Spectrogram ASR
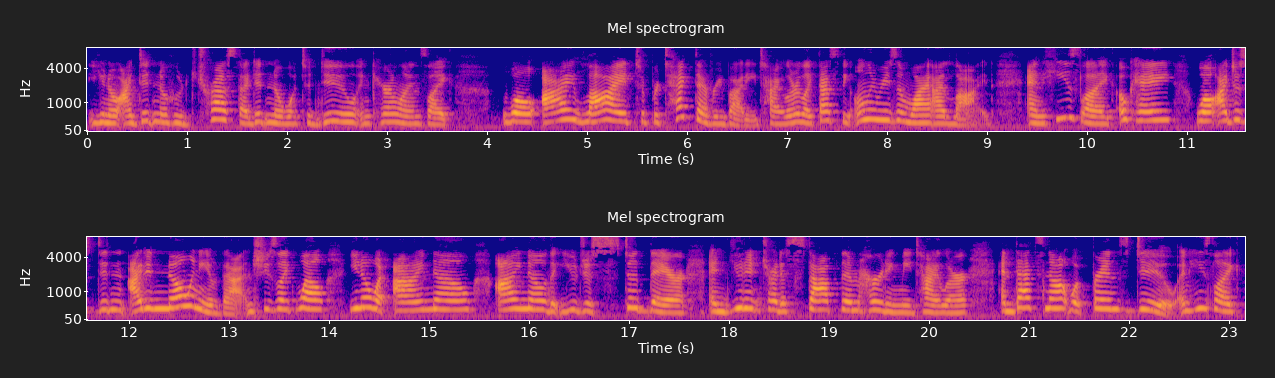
you know, I didn't know who to trust. I didn't know what to do. And Caroline's like, well, I lied to protect everybody, Tyler. Like, that's the only reason why I lied. And he's like, okay, well, I just didn't, I didn't know any of that. And she's like, well, you know what I know? I know that you just stood there and you didn't try to stop them hurting me, Tyler. And that's not what friends do. And he's like,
